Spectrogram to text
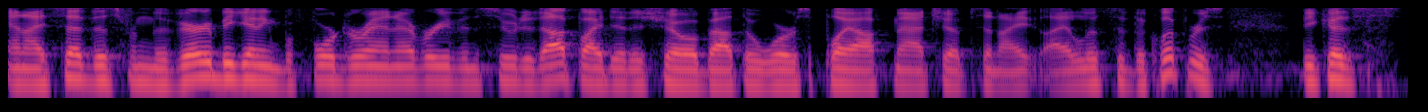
and I said this from the very beginning before Durant ever even suited up. I did a show about the worst playoff matchups, and I, I listed the Clippers because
